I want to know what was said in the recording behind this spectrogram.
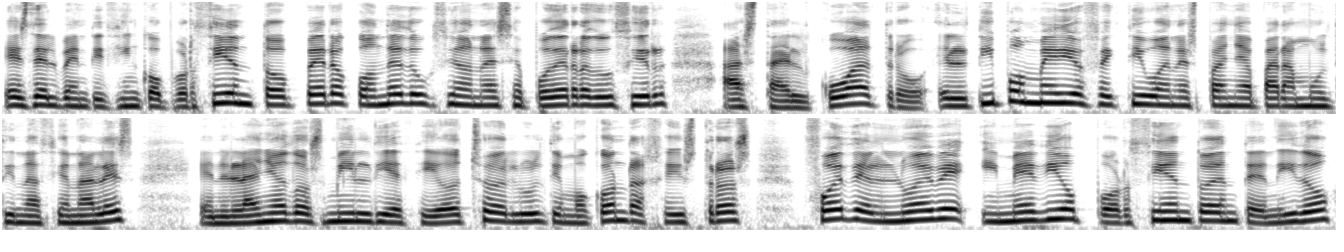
es del 25%, pero con deducciones se puede reducir hasta el 4. El tipo medio efectivo en España para multinacionales en el año 2018, el último con registros, fue del 9,5% entendido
